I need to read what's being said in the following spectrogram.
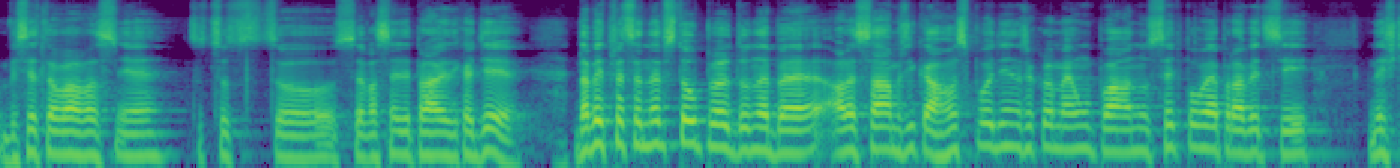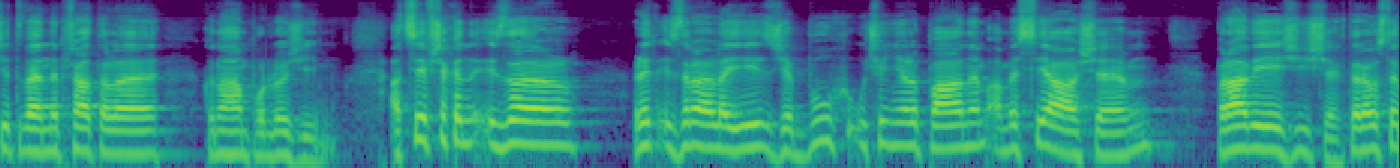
Vysvětloval vlastně, co, co, co se vlastně právě teďka děje. David přece nevstoupil do nebe, ale sám říká, hospodin řekl mému pánu, seď po mé pravici, než ti tvé nepřátelé k nohám podložím. A je všechen Izrael, lid Izraele jist, že Bůh učinil pánem a mesiášem právě Ježíše, kterého jste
